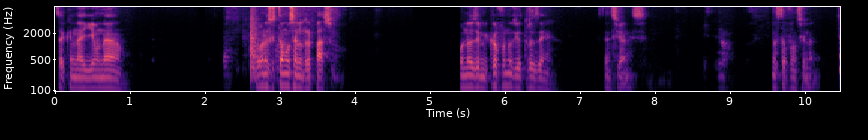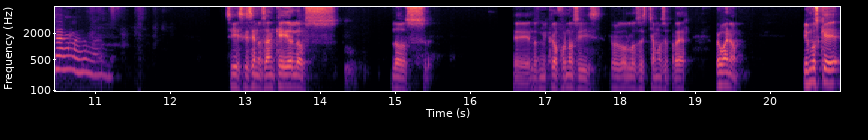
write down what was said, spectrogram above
Saquen ahí una... Lo bueno es que estamos en el repaso. Unos de micrófonos y otros de extensiones. No. No está funcionando. Sí, es que se nos han caído los, los, eh, los micrófonos y luego los echamos a perder. Pero bueno, vimos que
